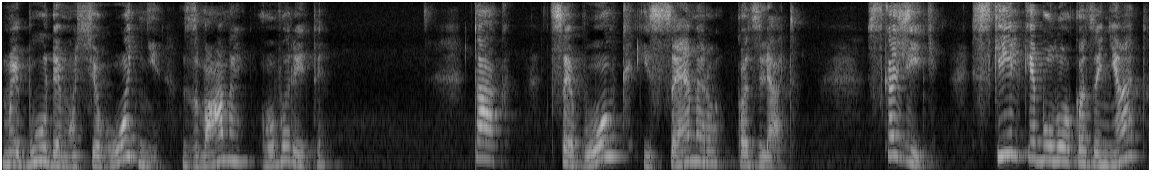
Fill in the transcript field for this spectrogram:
ми будемо сьогодні з вами говорити. Так, це вовк і семеро козлят. Скажіть, скільки було козенят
